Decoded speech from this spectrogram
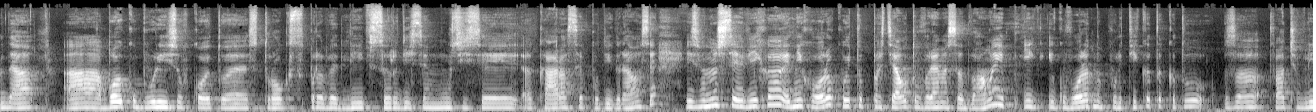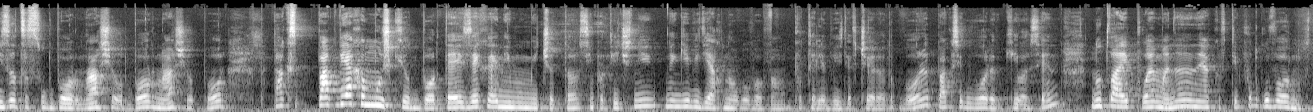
Да. А, Бойко Борисов, който е строг, справедлив, сърди се, муси се, кара се, подиграва се. Изведнъж се явиха едни хора, които през цялото време са двама и, и, и говорят на политиката като за това, че влизат с отбор. Нашия отбор, нашия отбор. Пак, пак бяха мъжки отбор. Те взеха едни момичета, симпатични. Не ги видях много в, по телевизия вчера да говорят. Пак си говорят Кива Сен. Но това е поемане на някакъв тип отговорност.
